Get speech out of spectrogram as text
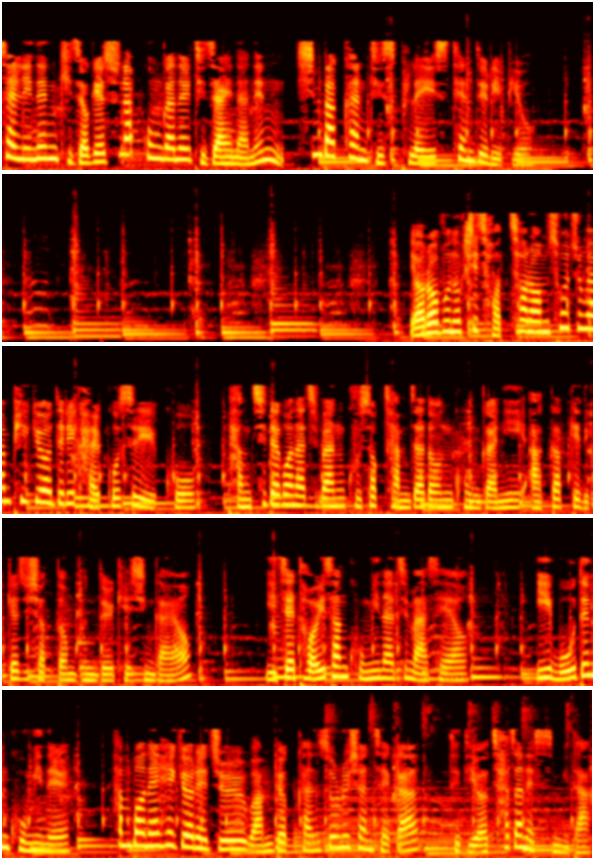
살리는 기적의 수납 공간을 디자인하는 신박한 디스플레이 스탠드 리뷰. 여러분 혹시 저처럼 소중한 피규어들이 갈 곳을 잃고 방치되거나 집안 구석 잠자던 공간이 아깝게 느껴지셨던 분들 계신가요? 이제 더 이상 고민하지 마세요. 이 모든 고민을 한 번에 해결해줄 완벽한 솔루션 제가 드디어 찾아냈습니다.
